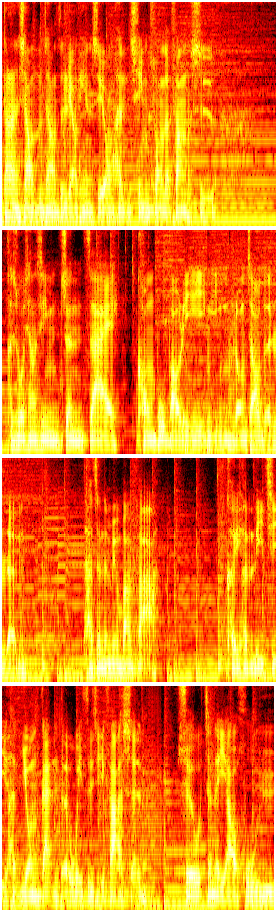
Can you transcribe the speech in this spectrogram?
当然，像我们这样子聊天是用很轻松的方式，可是我相信正在恐怖暴力阴影笼罩的人，他真的没有办法可以很立即、很勇敢的为自己发声，所以我真的也要呼吁。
